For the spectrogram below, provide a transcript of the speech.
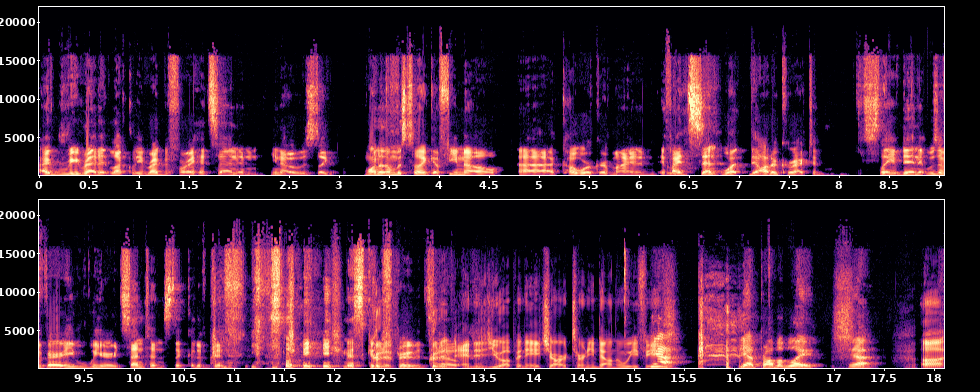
I reread it luckily right before I hit send, and you know it was like one of them was to like a female uh, coworker of mine, and if I'd sent what the autocorrect had slaved in, it was a very weird sentence that could have been easily could have misconstrued. could so- have ended you up in HR turning down the Wi-Fi. yeah, yeah, probably, yeah. Uh,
